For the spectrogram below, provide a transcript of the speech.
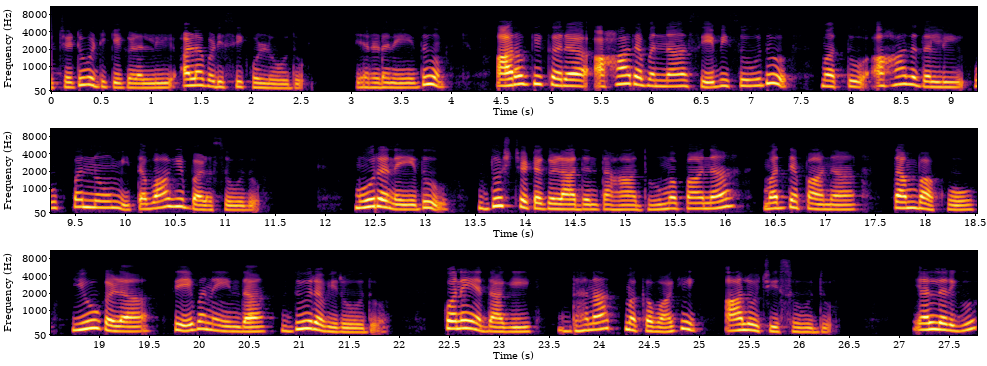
ಚಟುವಟಿಕೆಗಳಲ್ಲಿ ಅಳವಡಿಸಿಕೊಳ್ಳುವುದು. ಎರಡನೆಯದು, ಆರೋಗ್ಯಕರ ಆಹಾರವನ್ನು ಸೇವಿಸುವುದು ಮತ್ತು ಆಹಾರದಲ್ಲಿ ಉಪ್ಪನ್ನು ಮಿತವಾಗಿ ಬಳಸುವುದು. ಮೂರನೆಯದು, ದುಶ್ಚಟಗಳಾದಂತಹ ಧೂಮಪಾನ, ಮದ್ಯಪಾನ, ತಂಬಾಕು ಇವುಗಳ ಸೇವನೆಯಿಂದ ದೂರವಿರುವುದು. ಕೊನೆಯದಾಗಿ, ಧನಾತ್ಮಕವಾಗಿ ಆಲೋಚಿಸುವುದು. ಎಲ್ಲರಿಗೂ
